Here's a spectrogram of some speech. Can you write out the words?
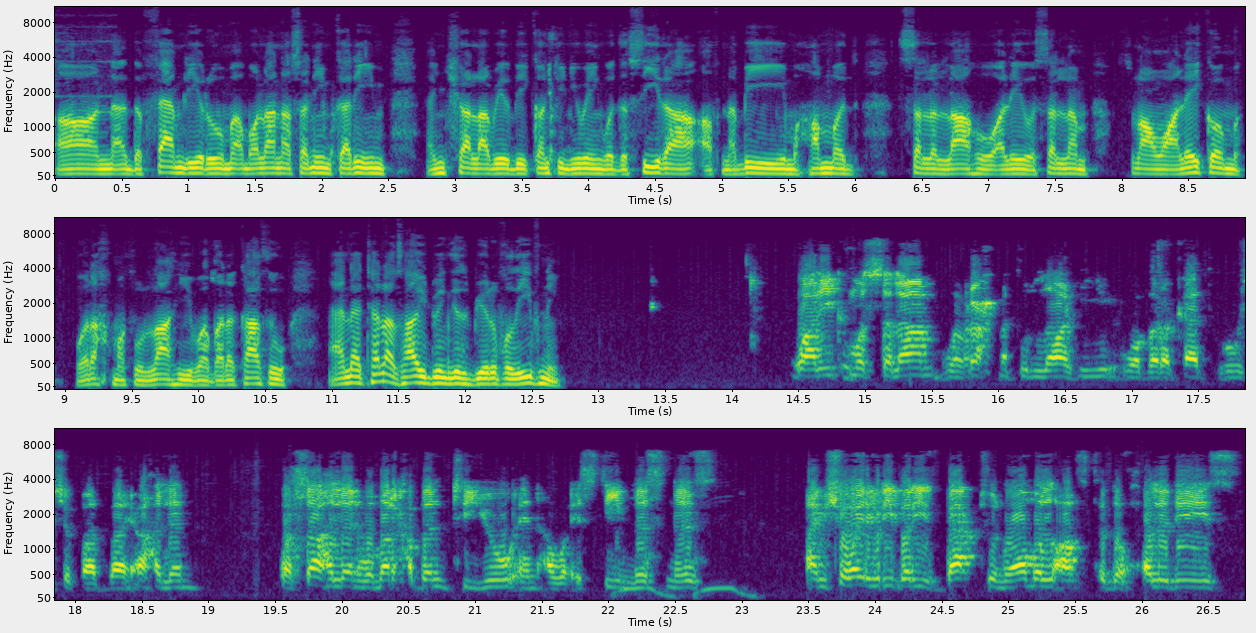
on uh, the family room. Uh, Maulana Salim Karim, inshallah, we'll be continuing with the seerah of Nabi Muhammad sallallahu alayhi wasallam. Assalamu alaikum wa rahmatullahi wa barakatuh. And uh, tell us how you're doing this beautiful evening. Wa alaikum assalam wa rahmatullahi wa barakatuh. Shafat Bhai Ahlan wa sahlan wa marhaban to you and our esteemed listeners. I'm sure everybody is back to normal after the holidays,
